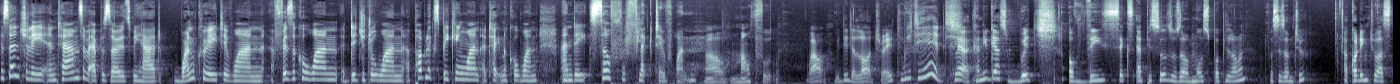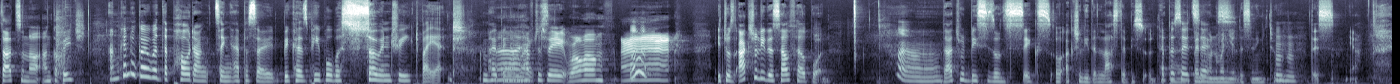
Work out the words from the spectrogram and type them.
Essentially, in terms of episodes, we had one creative one, a physical one, a digital one, a public speaking one, a technical one, and a self reflective one. Wow, mouthful. Wow, we did a lot, right? We did. Claire, can you guess which of these six episodes was our most popular one for season two? According to our stats on our anchor page. I'm going to go with the pole dancing episode because people were so intrigued by it. I'm hoping Uh, I'm I right. have to say wrong. Ah. It was actually the self help one. Ah. That would be season six, or actually the last episode. uh, Episode depending on six. when you're listening to Mhm. this. Yeah.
